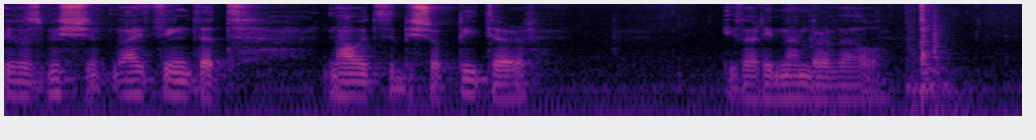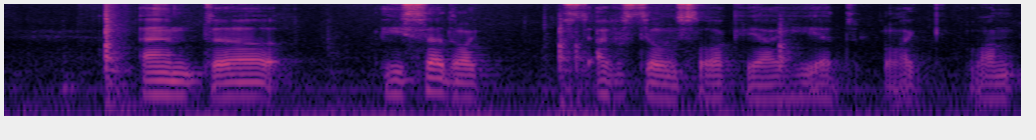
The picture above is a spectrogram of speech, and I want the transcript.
it was mission. I think that now it's Bishop Peter, if I remember well. And uh, he said, like, I was still in Slovakia. He had like one,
